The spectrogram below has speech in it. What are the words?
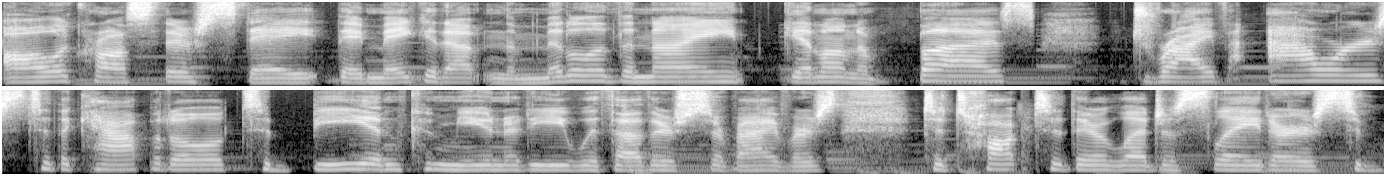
all across their state. They make it up in the middle of the night, get on a bus, drive hours to the Capitol to be in community with other survivors, to talk to their legislators, to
